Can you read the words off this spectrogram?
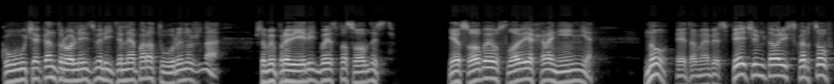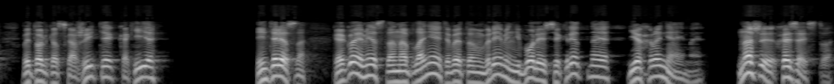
Куча контрольной измерительной аппаратуры нужна, чтобы проверить боеспособность. И особые условия хранения. Ну, это мы обеспечим, товарищ Скворцов. Вы только скажите, какие. Интересно, какое место на планете в этом времени более секретное и охраняемое? Наше хозяйство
